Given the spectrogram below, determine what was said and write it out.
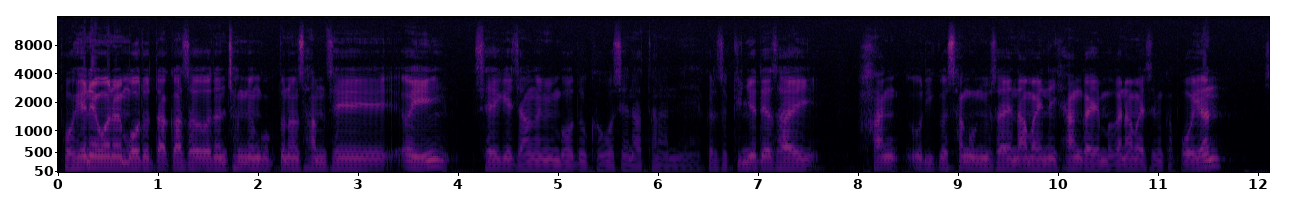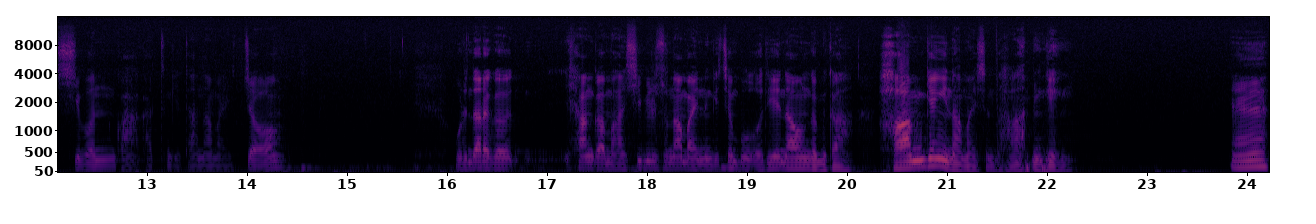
보현의 원을 모두 닦아서 얻은 청년국도는 삼세의 세계 장엄이 모두 그곳에 나타났네. 그래서 균여대사의 한 우리 그 상국유사에 남아 있는 향가에 뭐가 남아 있습니까? 보현 10원과 같은 게 다 남아 있죠. 우리나라 그 향감 한 11수 남아 있는 게 전부 어디에 나온 겁니까? 함경이 남아 있습니다. 함경이. 예?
